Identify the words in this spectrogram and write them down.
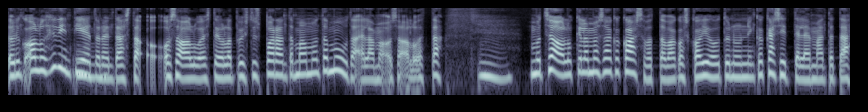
On niin ollut hyvin tietoinen mm. tästä osa-alueesta, jolla pystyisi parantamaan monta muuta elämäosa-aluetta. Mm. Mutta se on ollut kyllä myös aika kasvattavaa, koska on joutunut niin käsittelemään tätä.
